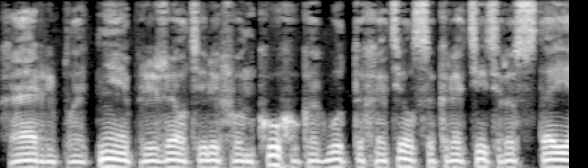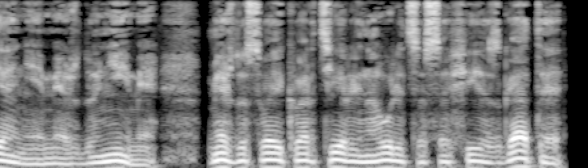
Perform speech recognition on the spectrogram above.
Харри плотнее прижал телефон к уху, как будто хотел сократить расстояние между ними, между своей квартирой на улице София Сгаты,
